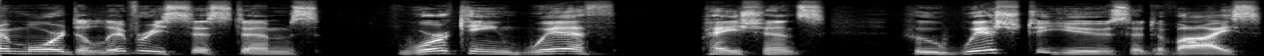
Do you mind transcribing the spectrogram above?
and more delivery systems working with patients who wish to use a device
